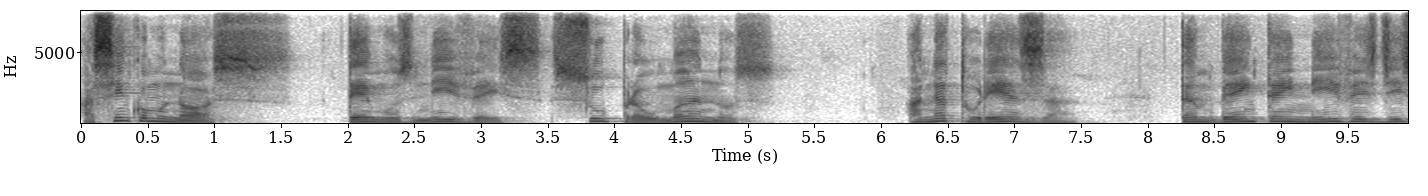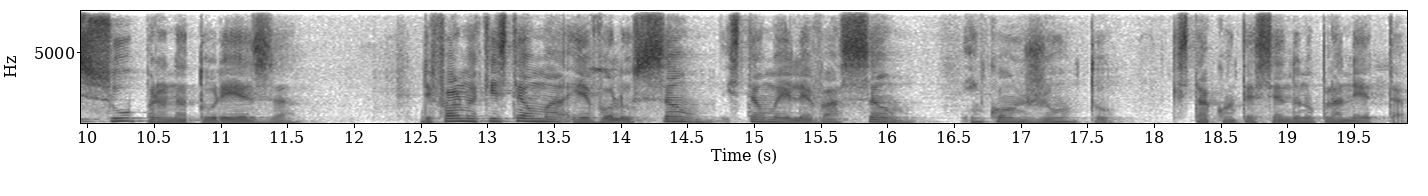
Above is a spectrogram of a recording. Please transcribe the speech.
Assim como nós temos níveis supra-humanos, a natureza também tem níveis de supranatureza. De forma que isto é uma evolução, isto é uma elevação em conjunto que está acontecendo no planeta.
